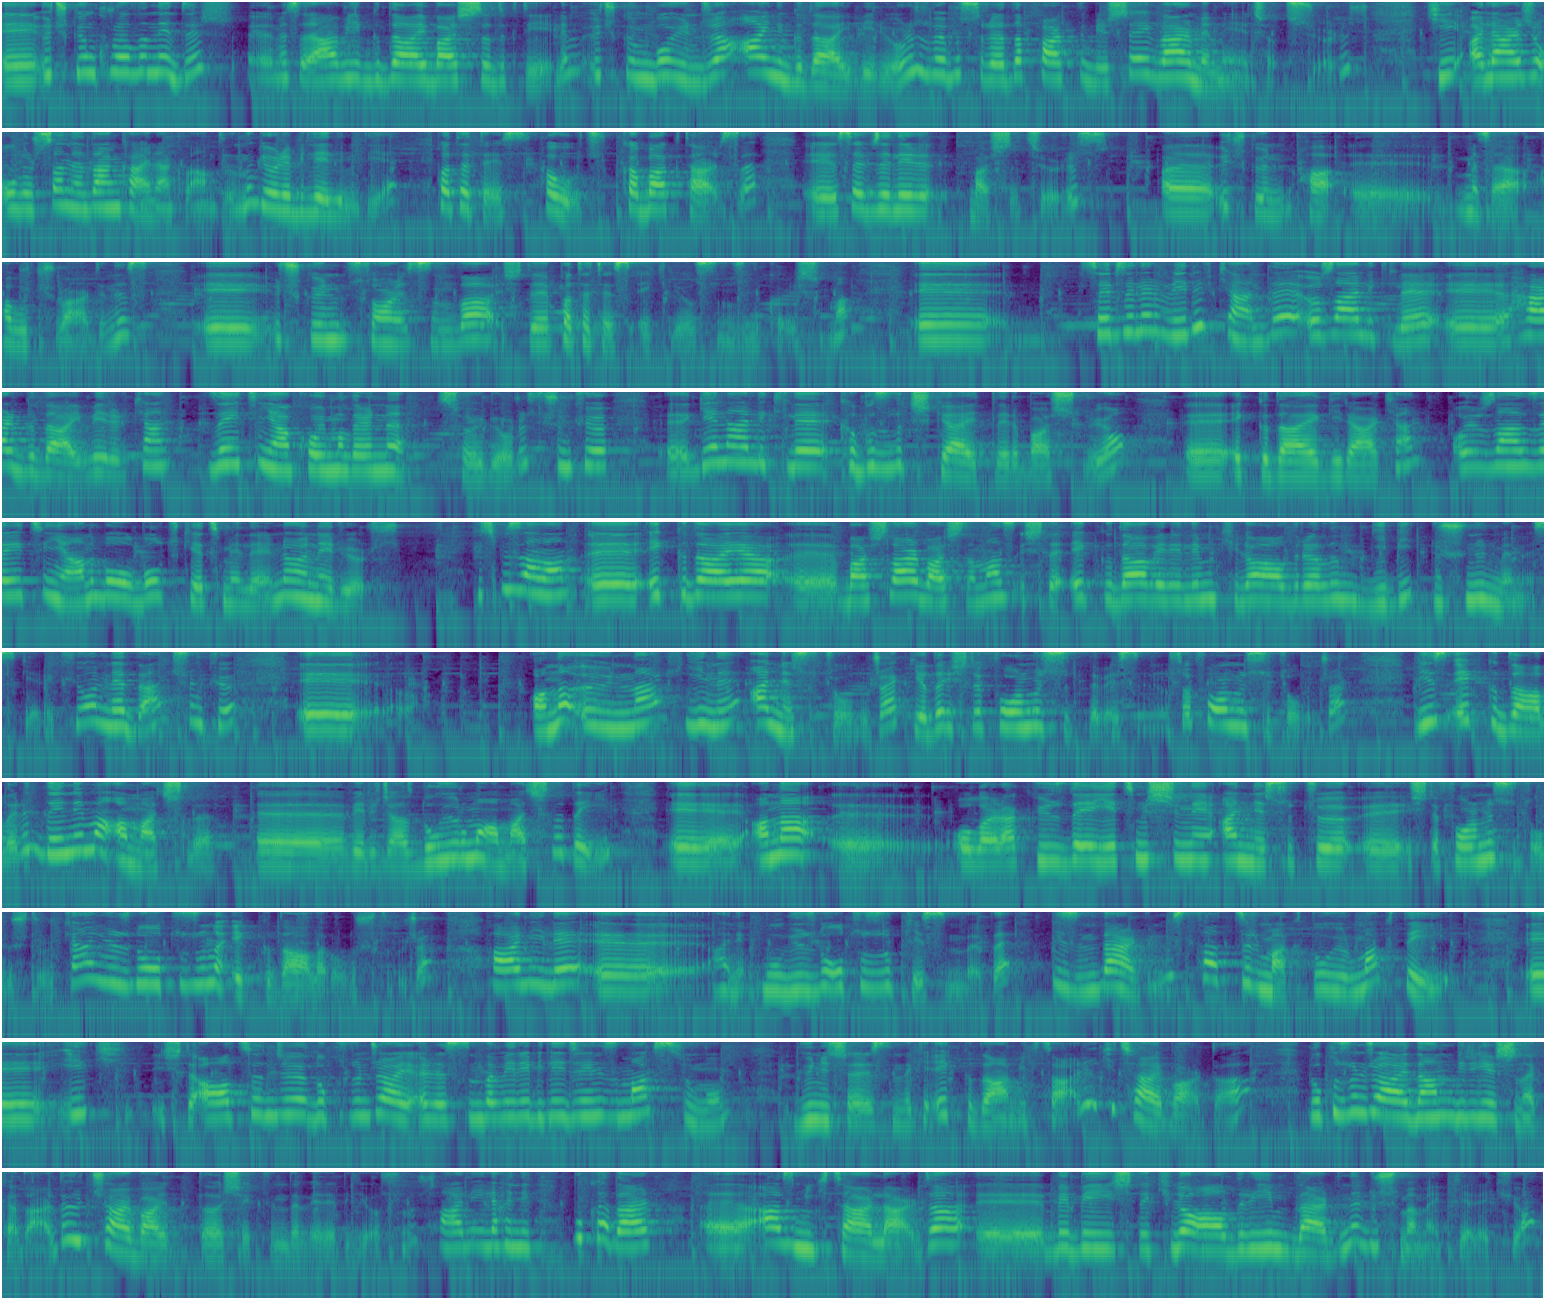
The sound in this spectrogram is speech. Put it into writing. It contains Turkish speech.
E, üç gün kuralı nedir? E, mesela bir gıdayı başladık diyelim. Üç gün boyunca aynı gıdayı veriyoruz ve bu sırada farklı bir şey vermemeye çalışıyoruz. Ki alerji olursa neden kaynaklandığını görebilelim diye. Patates, havuç, kabak tarzı e, sebzeleri başlatıyoruz. 3 gün ha, e, mesela havuç verdiniz. 3 gün sonrasında işte patates ekliyorsunuz bu karışıma. E, sebzeleri verirken de özellikle e, her gıdayı verirken zeytinyağı koymalarını söylüyoruz. Çünkü e, genellikle kabızlık şikayetleri başlıyor e, ek gıdaya girerken. O yüzden zeytinyağını bol bol tüketmelerini öneriyoruz. Hiçbir zaman e, ek gıdaya e, başlar başlamaz işte ek gıda verelim, kilo aldıralım gibi düşünülmemesi gerekiyor. Neden? Çünkü e, ana öğünler yine anne sütü olacak ya da işte formül sütle besleniyorsa formül süt olacak. Biz ek gıdaları deneme amaçlı e, vereceğiz, doyurma amaçlı değil. E, ana e, olarak %70'ini anne sütü e, işte formül süt oluştururken %30'unu ek gıdalar oluşturacak. Haliyle e, hani bu %30'luk kesimde de bizim derdimiz tattırmak, doyurmak değil. E, ilk işte 6. 9. ay arasında verebileceğiniz maksimum gün içerisindeki ek gıda miktarı 2 çay bardağı. 9. aydan 1 yaşına kadar da 3 çay bardağı şeklinde verebiliyorsunuz. Haliyle hani bu kadar e, az miktarlarda e, bebeği işte kilo aldırayım derdine düşmemek gerekiyor.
